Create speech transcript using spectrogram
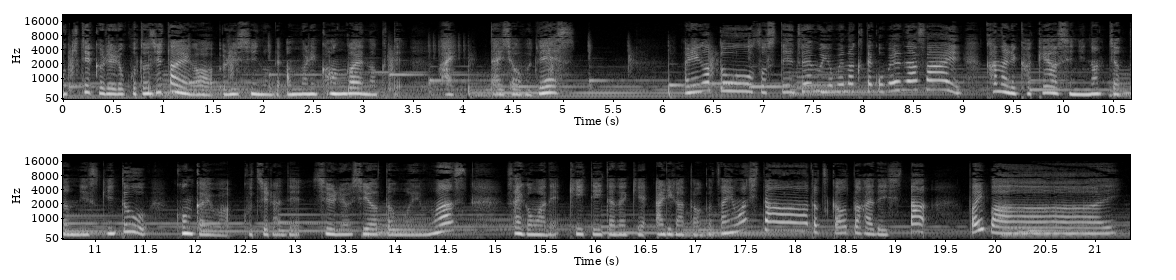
う来てくれること自体が嬉しいのであんまり考えなくてはい大大丈夫です。ありがとう。そして全部読めなくてごめんなさい。かなり駆け足になっちゃったんですけど、今回はこちらで終了しようと思います。最後まで聞いていただきありがとうございました。とつかおとはでした。バイバーイ。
